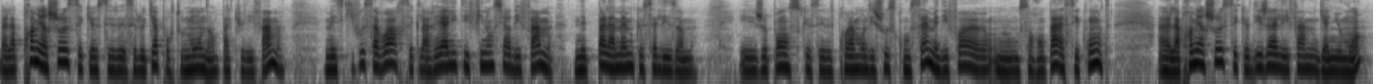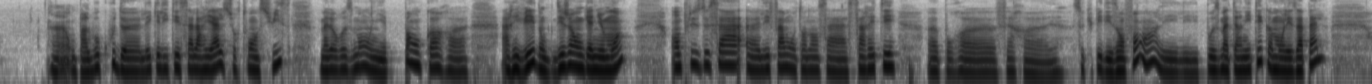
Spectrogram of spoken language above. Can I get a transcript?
Bah, La première chose, c'est que c'est le cas pour tout le monde, hein, pas que les femmes. Mais ce qu'il faut savoir, c'est que la réalité financière des femmes n'est pas la même que celle des hommes. Et je pense que c'est probablement des choses qu'on sait, mais des fois, euh, on ne s'en rend pas assez compte. Euh, la première chose, c'est que déjà, les femmes gagnent moins. Hein, on parle beaucoup de l'égalité salariale, surtout en Suisse. Malheureusement, on n'y est pas encore euh, arrivé. Donc déjà, on gagne moins. En plus de ça, les femmes ont tendance à s'arrêter pour faire s'occuper des enfants, hein, les, les, pauses maternité comme on les appelle.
